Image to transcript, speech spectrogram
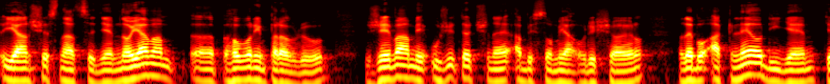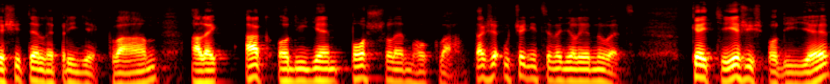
Jan 16.7. No já vám uh, hovorím pravdu, že vám je užitečné, aby som já odišel, lebo ak neodídem, těšitel nepríde k vám, ale ak odídem, pošlem ho k vám. Takže učeníci věděli jednu věc. Keď Ježíš odíde,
